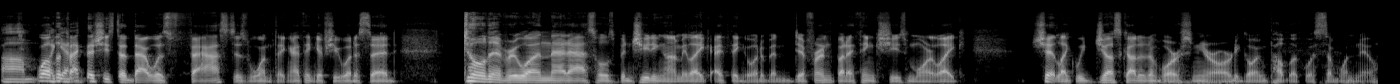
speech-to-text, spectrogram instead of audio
Um, Well, the fact that she said that was fast is one thing. I think if she would have said, told everyone that asshole's been cheating on me, like, I think it would have been different. But I think she's more like, shit, like, we just got a divorce and you're already going public with someone new.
